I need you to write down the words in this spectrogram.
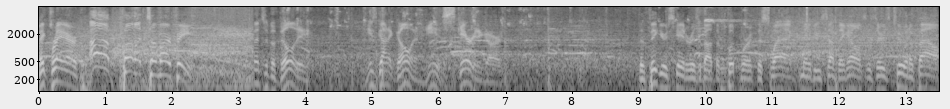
McBrayer, a bullet to Murphy. Offensive ability, he's got it going. He is scary to guard. The figure skater is about the footwork, the swag, maybe something else, as there's two and a foul.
